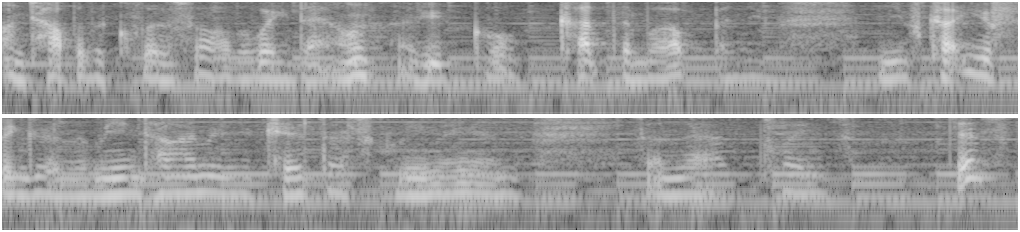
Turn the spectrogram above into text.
on top of the cliffs all the way down. And you go cut them up, and, you, you've cut your finger in the meantime, and your kids are screaming, and it's in that place. Just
